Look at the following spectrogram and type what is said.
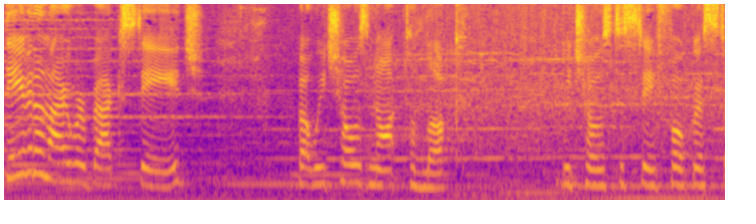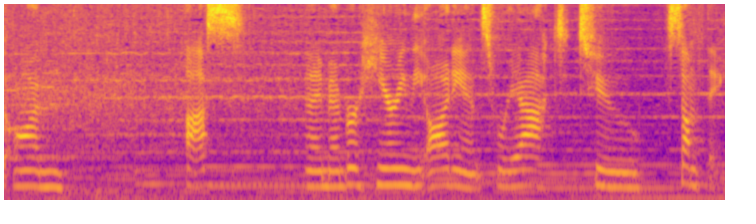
David and I were backstage, but we chose not to look. We chose to stay focused on us. And I remember hearing the audience react to something.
